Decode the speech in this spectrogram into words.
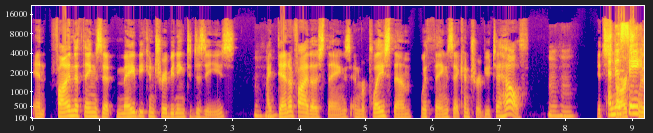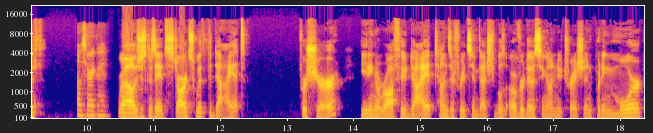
and find the things that may be contributing to disease, Mhm. identify those things and replace them with things that contribute to health. Mm-hmm. It And starts same- with, Oh, sorry. Go ahead. well, I was just going to say it starts with the diet for sure. Eating a raw food diet, tons of fruits and vegetables, overdosing on nutrition, putting more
